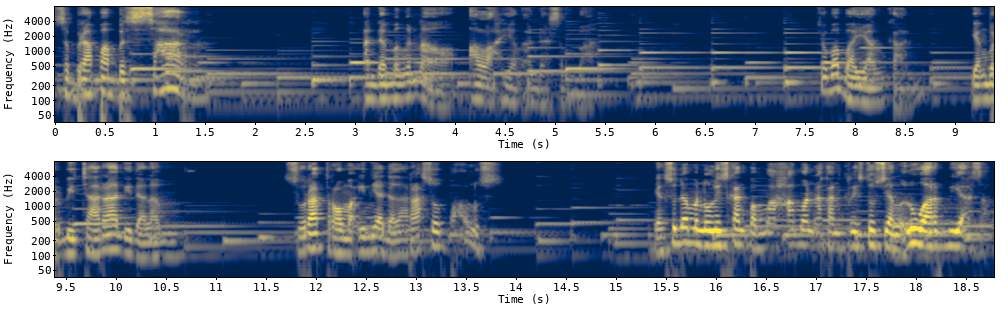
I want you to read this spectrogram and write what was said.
Seberapa besar anda mengenal Allah yang Anda sembah. Coba bayangkan, yang berbicara di dalam surat Roma ini adalah Rasul Paulus yang sudah menuliskan pemahaman akan Kristus yang luar biasa.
